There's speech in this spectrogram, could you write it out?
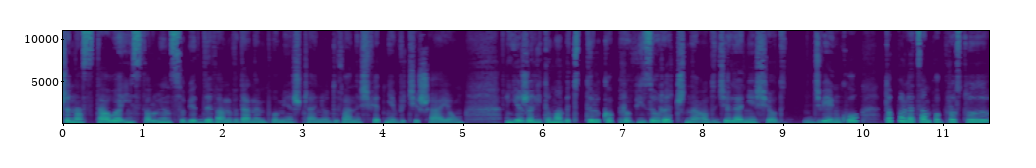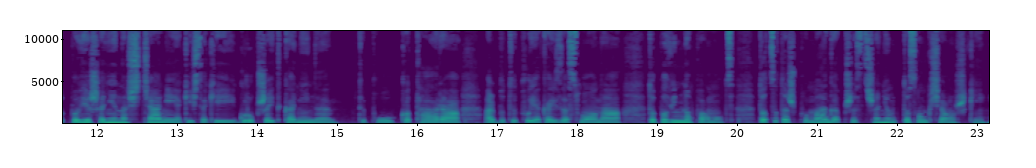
czy na stałe instalując sobie dywan w danym pomieszczeniu. Dywany świetnie wyciszają. Jeżeli to ma być tylko prowizoryczne oddzielenie się od dźwięku, to polecam po prostu powieszenie na ścianie jakiejś takiej grubszej tkaniny, typu kotara albo typu jakaś zasłona, to powinno pomóc. To, co też pomaga przestrzeniom, to są książki.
